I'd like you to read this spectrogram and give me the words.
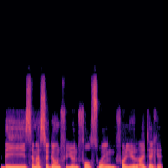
the semester going for you in full swing for you i take it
